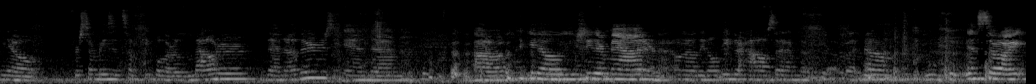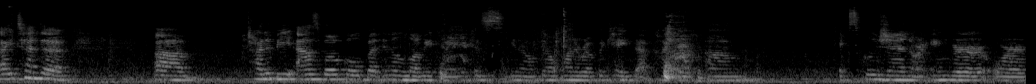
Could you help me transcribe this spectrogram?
you know. For some reason, some people are louder than others, and um, um, you know, usually they're mad, and I don't know, they don't leave their house. I have no idea, but um, and so I, I tend to um, try to be as vocal, but in a loving way, because you know don't want to replicate that kind of um, exclusion or anger or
